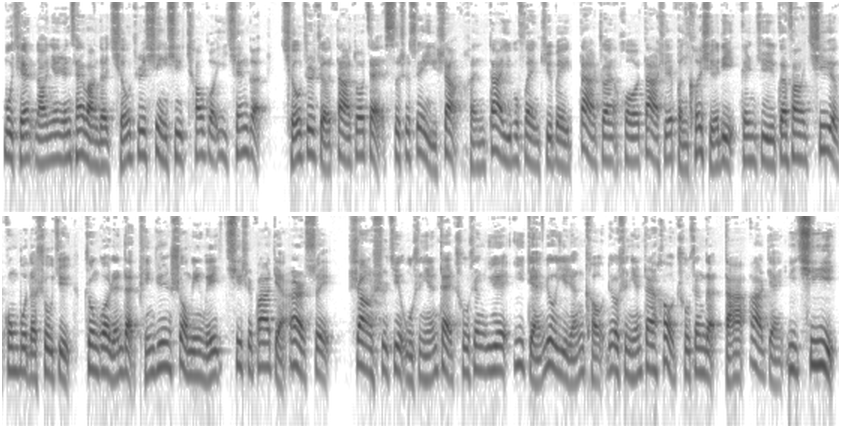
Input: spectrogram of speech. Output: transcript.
目前，老年人才网的求职信息超过一千个，求职者大多在四十岁以上，很大一部分具备大专或大学本科学历。根据官方七月公布的数据，中国人的平均寿命为七十八点二岁。上世纪五十年代出生约一点六亿人口，六十年代后出生的达二点一七亿。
